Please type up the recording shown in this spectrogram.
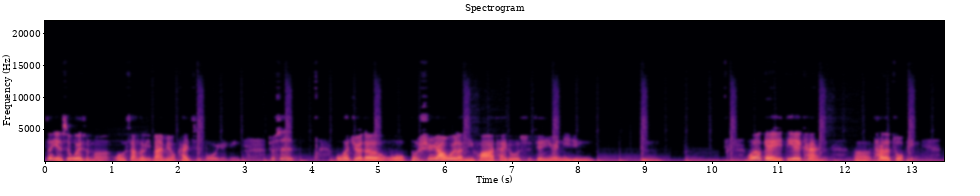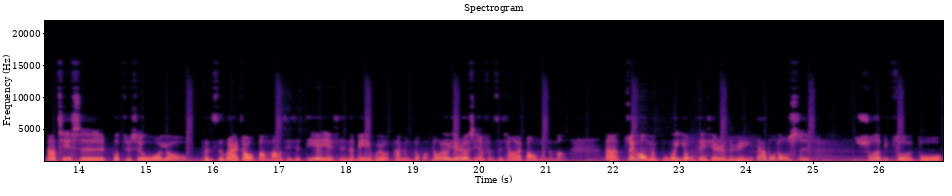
这也是为什么我上个礼拜没有开直播的原因，就是。我会觉得我不需要为了你花了太多的时间，因为你已经，嗯，我有给 D A 看呃他的作品，然后其实不只是我有粉丝会来找我帮忙，其实 D A 也是那边也会有，他们都会都会有一些热心的粉丝想要来帮我们的忙。那最后我们不会用这些人的原因，大多都是说的比做的多。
